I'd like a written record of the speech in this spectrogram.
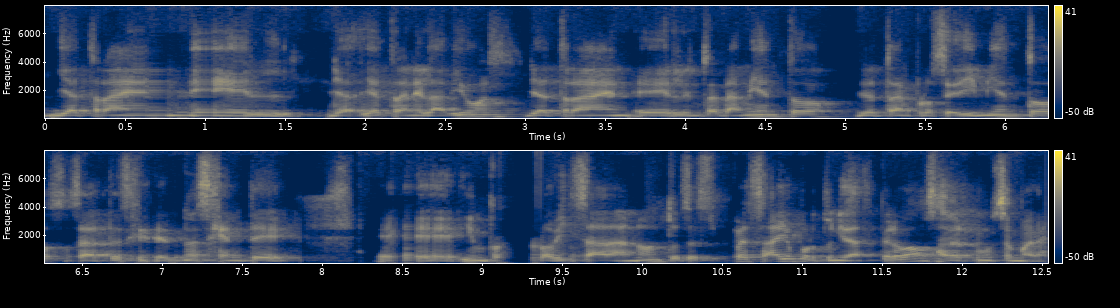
Ya traen el, ya, ya, traen el avión, ya traen el entrenamiento, ya traen procedimientos, o sea, no es gente eh, improvisada, ¿no? Entonces, pues hay oportunidad, pero vamos a ver cómo se mueve.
